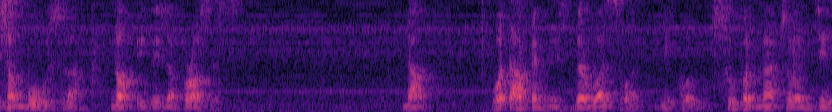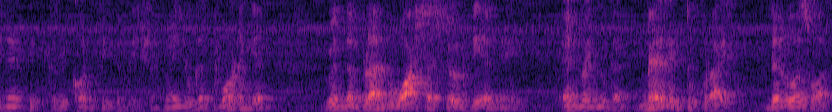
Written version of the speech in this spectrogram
isang buhos lang. No, it is a process. Now, what happened is there was what we call supernatural genetic reconfiguration. When you get born again, when the blood washes your DNA, and when you get married to Christ, there was what?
